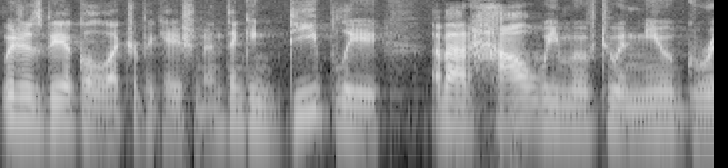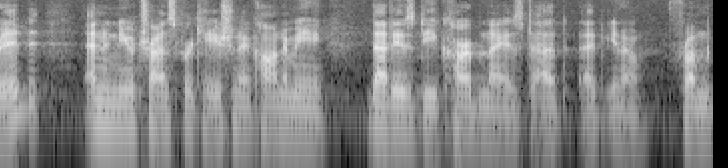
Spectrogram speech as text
which is vehicle electrification, and thinking deeply about how we move to a new grid and a new transportation economy that is decarbonized at, at you know, from,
